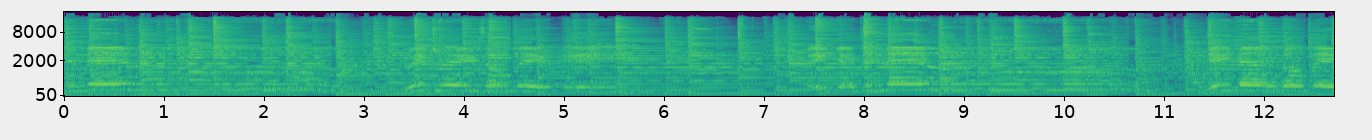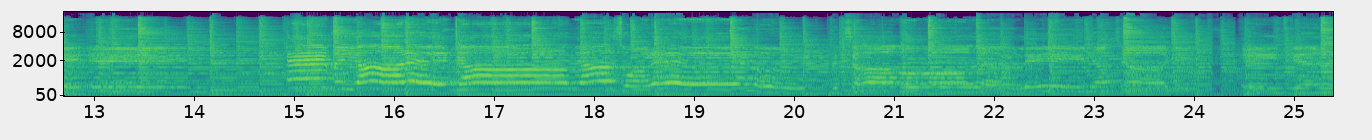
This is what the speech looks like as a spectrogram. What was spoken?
ခြင်းနဲ့လွေထွေးဆုံးမေးအိမ်ပြန်ခြင်းနဲ့ငြိမ်းချမ်းဆုံးမေးအိမ်မရတဲ့ညများစွာတဲ့လို့တခြားဟောတဲ့လေးများချာရင်အိမ်ပြန်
